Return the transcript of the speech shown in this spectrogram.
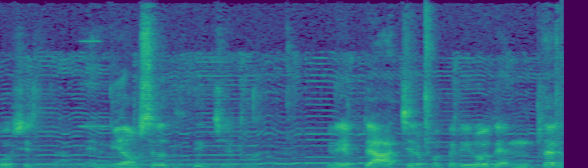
పోషిస్తాను. నేను మీ అవసరత తీర్చేటువంటి మీరు చెప్తే ఆశ్చర్యపోతారు. ఈరోజు ఎంత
